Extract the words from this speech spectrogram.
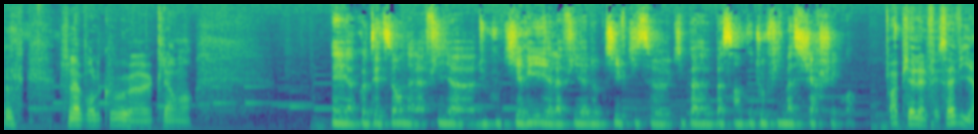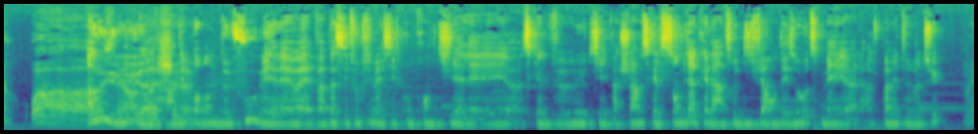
là, pour le coup, clairement. Et à côté de ça, on a la fille, euh, du coup, Kiri, la fille adoptive qui, se, qui passe un peu tout le film à se chercher, quoi. Ah, puis elle, elle fait sa vie, hein. ah oui, oui, elle est indépendante de fou, mais ouais, elle va passer tout le film à essayer de comprendre qui elle est, euh, ce qu'elle veut, qui est machin, parce qu'elle sent bien qu'elle a un truc différent des autres, mais elle arrive pas à mettre le doigt dessus. Ouais.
